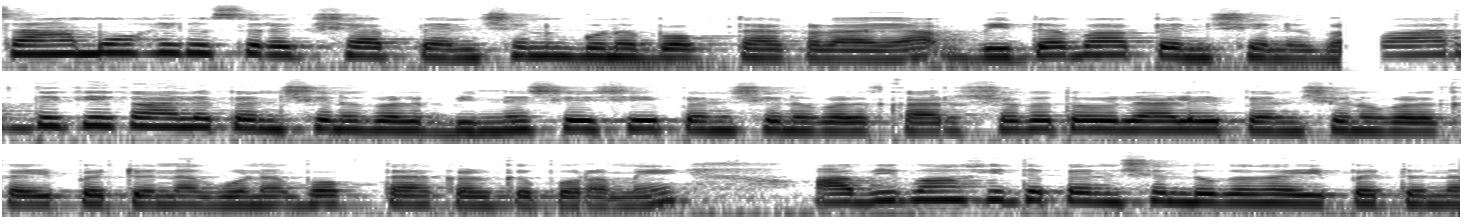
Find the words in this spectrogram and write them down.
സാമൂഹിക സുരക്ഷാ പെൻഷൻ ഗുണഭോക്താക്കളായ വിധവ പെൻഷനുകൾ വാർദ്ധക്യകാല പെൻഷനുകൾ ഭിന്നശേഷി പെൻഷനുകൾ കർഷക തൊഴിലാളി പെൻഷനുകൾ കൈപ്പറ്റുന്ന ഗുണഭോക്താക്കൾക്ക് പുറമെ അവിവാഹിത പെൻഷൻ തുക കൈപ്പറ്റുന്ന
